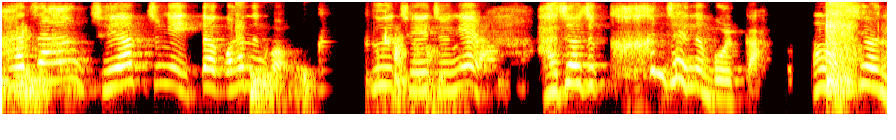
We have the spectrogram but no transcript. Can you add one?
가장 죄악 중에 있다고 하는 거, 그 죄 중에 아주 아주 큰 죄는 뭘까? 어, 시연이.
